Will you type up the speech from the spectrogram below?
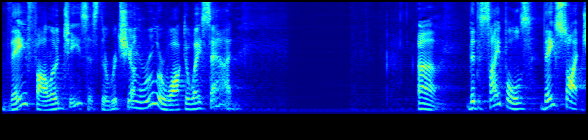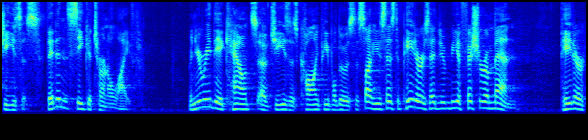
they followed Jesus. The rich young ruler walked away sad. Um, the disciples, they sought Jesus, they didn't seek eternal life. When you read the accounts of Jesus calling people to his disciples, he says to Peter, he said, You'd be a fisher of men. Peter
